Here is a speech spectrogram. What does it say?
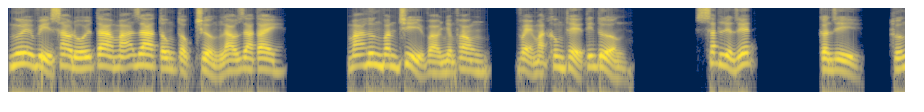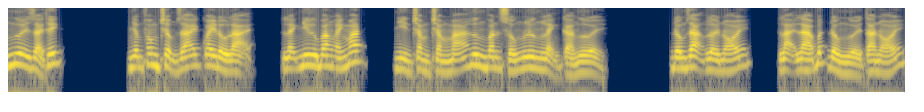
ngươi vì sao đối ta mã ra tông tộc trưởng lao ra tay. Mã Hưng Văn chỉ vào nhậm phong, vẻ mặt không thể tin tưởng. Sắt liền giết. Cần gì, hướng ngươi giải thích. Nhậm phong chậm rãi quay đầu lại, lạnh như băng ánh mắt, nhìn chằm chằm Mã Hưng Văn sống lưng lạnh cả người. Đồng dạng lời nói, lại là bất đồng người ta nói.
